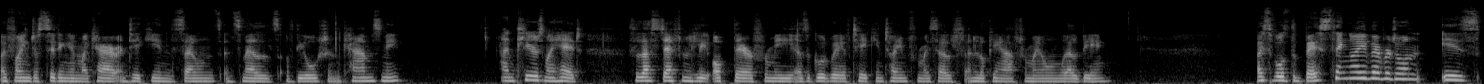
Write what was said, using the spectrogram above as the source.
I find just sitting in my car and taking in the sounds and smells of the ocean calms me and clears my head. So that's definitely up there for me as a good way of taking time for myself and looking after my own well being. I suppose the best thing I've ever done is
